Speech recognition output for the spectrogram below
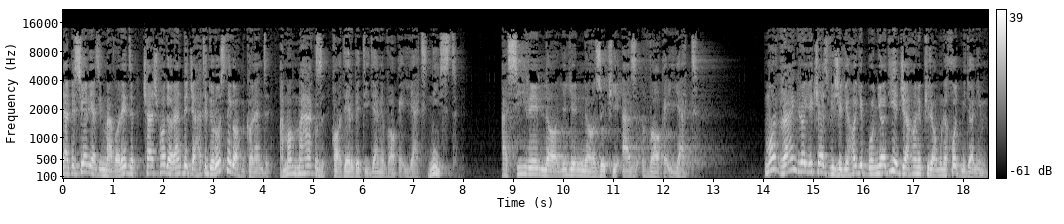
در بسیاری از این موارد چشمها دارند به جهت درست نگاه می کنند اما مغز قادر به دیدن واقعیت نیست اسیر لایه نازکی از واقعیت ما رنگ را یکی از ویژگی های بنیادی جهان پیرامون خود می دانیم.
